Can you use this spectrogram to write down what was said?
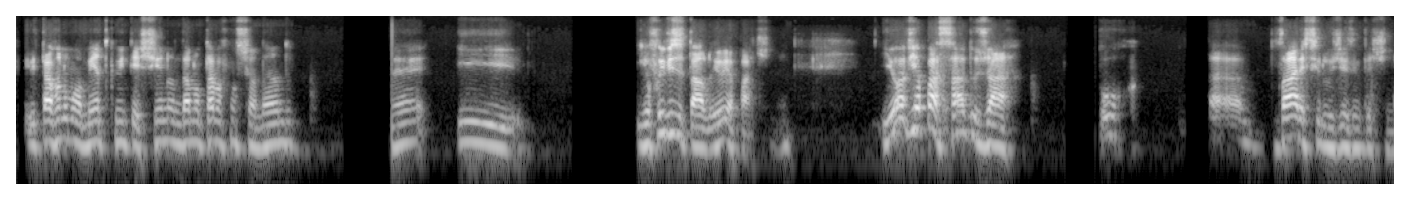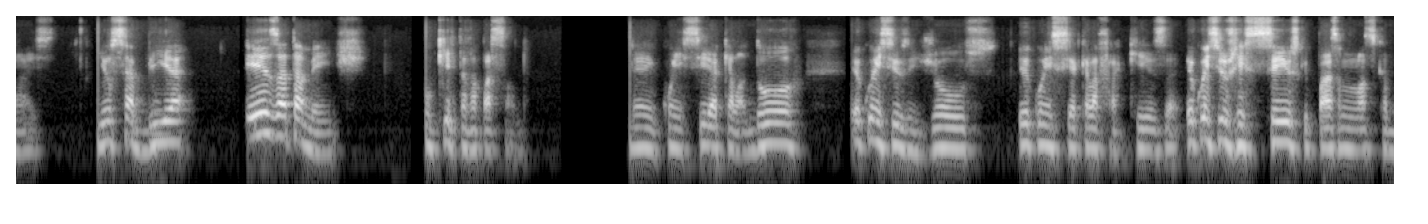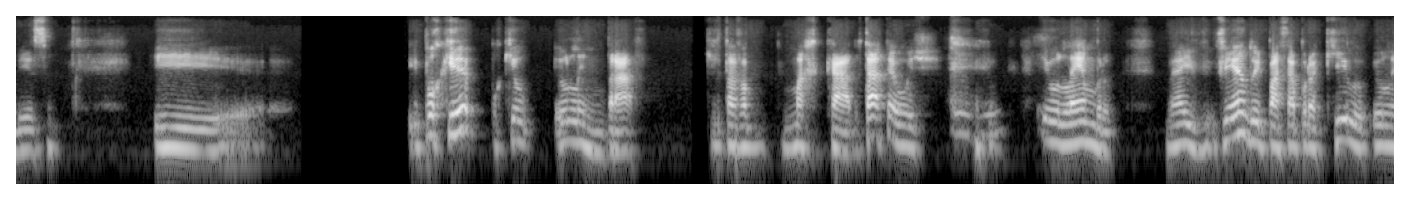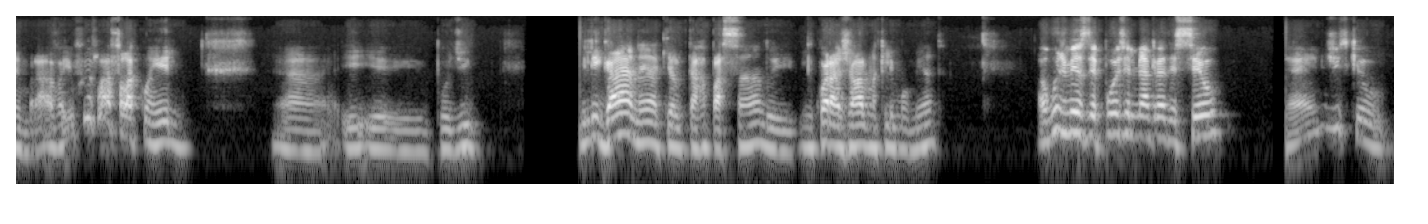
Ele estava no momento que o intestino ainda não estava funcionando, né? E, e eu fui visitá-lo, eu e a Paty. Né? E eu havia passado já por uh, várias cirurgias intestinais. E eu sabia exatamente o que ele estava passando. Né? Eu conhecia aquela dor, eu conhecia os enjoos, eu conhecia aquela fraqueza, eu conhecia os receios que passam na nossa cabeça. E, e por quê? Porque eu, eu lembrava que ele estava marcado, tá até hoje. Uhum. Eu lembro né? E vendo ele passar por aquilo, eu lembrava. Eu fui lá falar com ele uh, e, e, pude me ligar, né, aquilo que estava passando e encorajá-lo naquele momento. Alguns meses depois ele me agradeceu, né, e me disse que eu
